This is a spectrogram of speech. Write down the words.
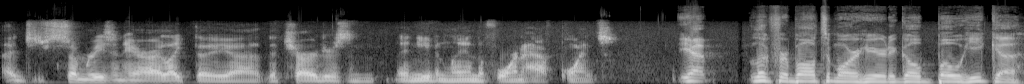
I, just some reason here I like the uh, the Chargers and and even land the four and a half points. Yep. Look for Baltimore here to go Bohica.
